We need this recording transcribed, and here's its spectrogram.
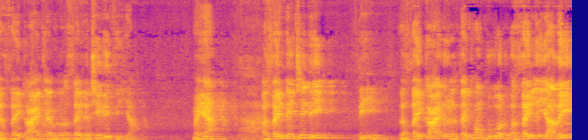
လက်စိကိုင်ကျပြီးတော့စိလက်ချိလေးတီရ မယဒါအစိနေချိတီတီလက်သိကိုင်းလို့လက်သိဖုံကူလို့အသိလေးရသည်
